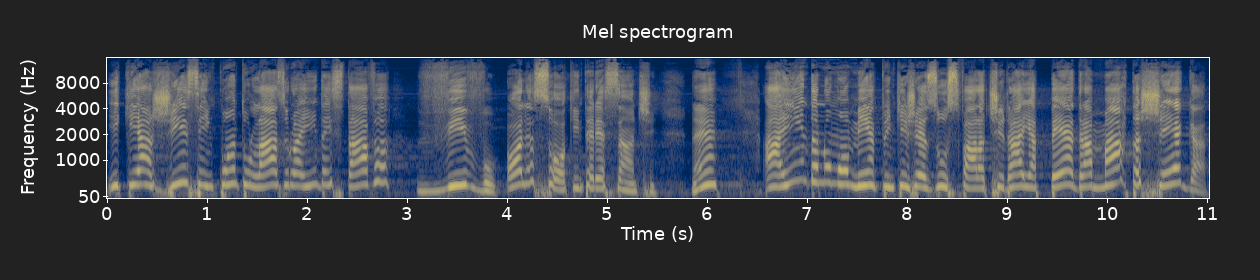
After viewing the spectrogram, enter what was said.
e que agisse enquanto Lázaro ainda estava vivo. Olha só que interessante, né? Ainda no momento em que Jesus fala, tirai a pedra, a Marta chega,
